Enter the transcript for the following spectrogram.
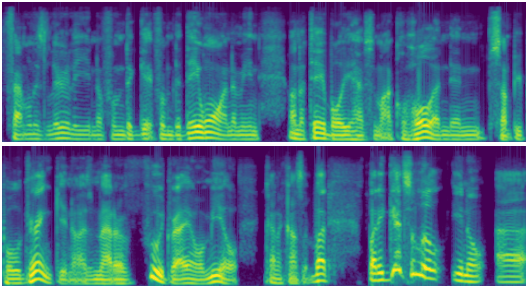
families literally you know from the get from the day one i mean on the table you have some alcohol and then some people drink you know as a matter of food right or meal kind of concept. But but it gets a little you know uh,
